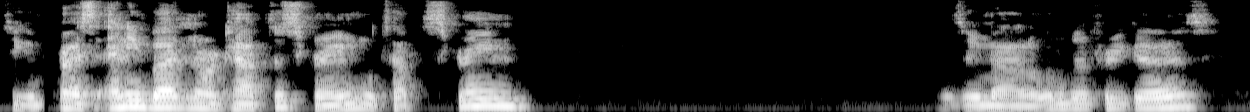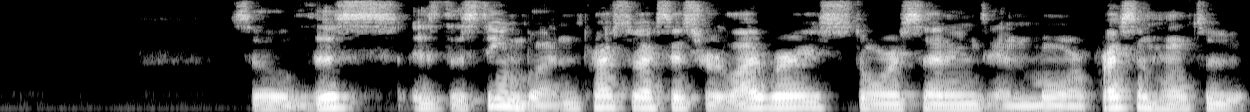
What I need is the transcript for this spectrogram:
So you can press any button or tap the screen. We'll tap the screen. Zoom out a little bit for you guys. So this is the Steam button. Press to access your library, store settings, and more. Press and hold to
